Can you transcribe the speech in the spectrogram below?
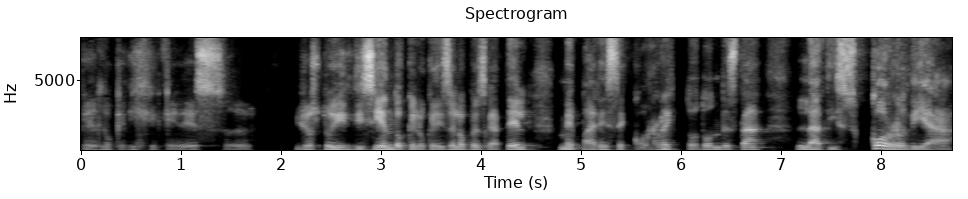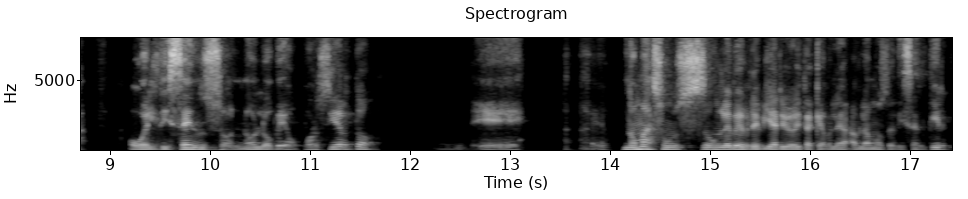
¿Qué es lo que dije? Que es. Eh, yo estoy diciendo que lo que dice López Gatel me parece correcto. ¿Dónde está la discordia o el disenso? No lo veo. Por cierto, eh, no más un, un, leve breviario ahorita que hablamos de disentir.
